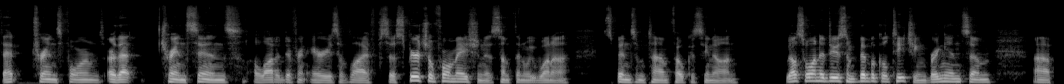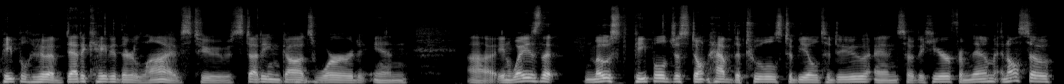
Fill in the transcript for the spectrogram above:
that transforms or that transcends a lot of different areas of life. So spiritual formation is something we want to spend some time focusing on. we also want to do some biblical teaching, bring in some uh, people who have dedicated their lives to studying God's word in uh, in ways that most people just don't have the tools to be able to do. And so to hear from them, and also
